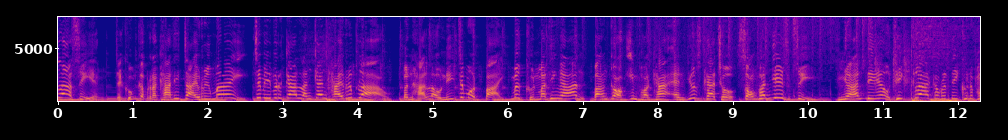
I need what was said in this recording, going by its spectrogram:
กล้าเสี่ยง จะคุ้มกับราคาที่จ่ายหรือไม่ จะมีบริการหลังการขายหรือเปล่า ปัญหาเหล่านี้จะหมดไป เมื่อคุณมาที่งาน บางกอก Import Car and Used Car Show 2024 งานเดียวที่กล้าการันตีคุณภ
